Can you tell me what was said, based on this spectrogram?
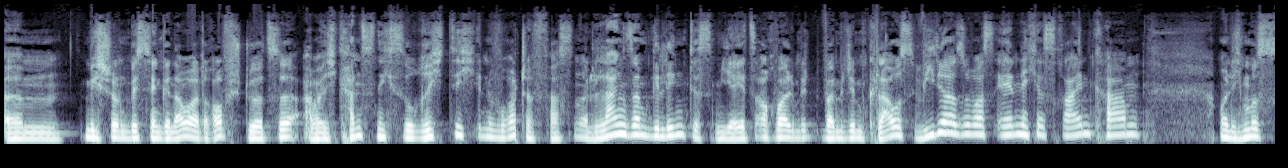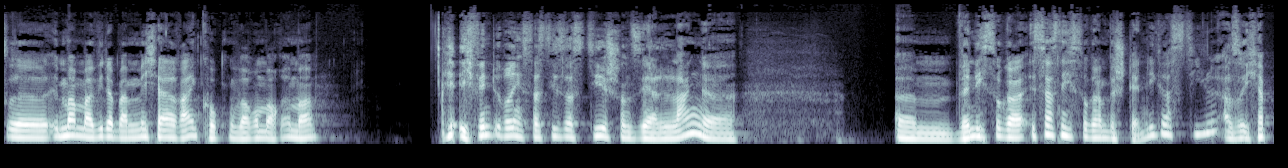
ähm, mich schon ein bisschen genauer drauf stürze, aber ich kann es nicht so richtig in Worte fassen. Und langsam gelingt es mir jetzt auch, weil mit, weil mit dem Klaus wieder sowas ähnliches reinkam. Und ich muss äh, immer mal wieder beim Michael reingucken, warum auch immer. Ich finde übrigens, dass dieser Stil schon sehr lange ähm, wenn ich sogar, ist das nicht sogar ein beständiger Stil? Also ich habe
